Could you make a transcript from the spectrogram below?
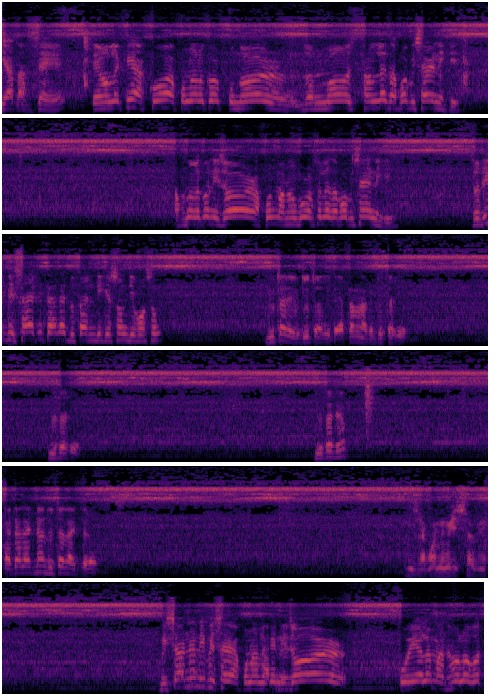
ইয়াত আছে তেওঁলোকে আকৌ আপোনালোকৰ পুনৰ জন্মস্থানলৈ যাব বিচাৰে নেকি? আপোনালোকৰ নিজৰ আপোন মানুহবোৰৰ ওচৰলৈ যাব বিচাৰে নেকি? যদি বিচাৰে তেতিয়াহ'লে দুটা ইণ্ডিকেশ্যন দিবচোন। দুটা দিয়ক দুটা দুটা এটা নালাগে দুটা দিয়ক। দুটা দিয়ক। দুটা দিয়ক। এটা লাইট নহয় দুটা লাইট জ্বলক যাব নিবিচাৰে। বিচাৰে নে নিবিচাৰে? আপোনালোকে আপুনি- নিজৰ পৰিয়ালৰ মানুহৰ লগত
